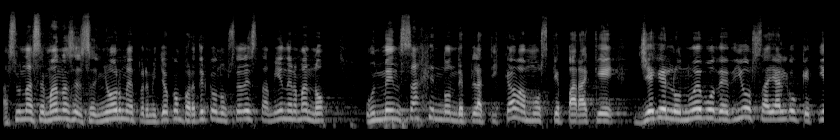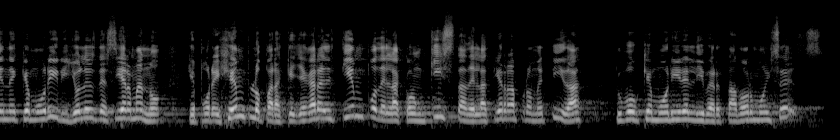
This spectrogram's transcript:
Hace unas semanas el Señor me permitió compartir con ustedes también, hermano, un mensaje en donde platicábamos que para que llegue lo nuevo de Dios hay algo que tiene que morir. Y yo les decía, hermano, que por ejemplo, para que llegara el tiempo de la conquista de la tierra prometida, tuvo que morir el libertador Moisés.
